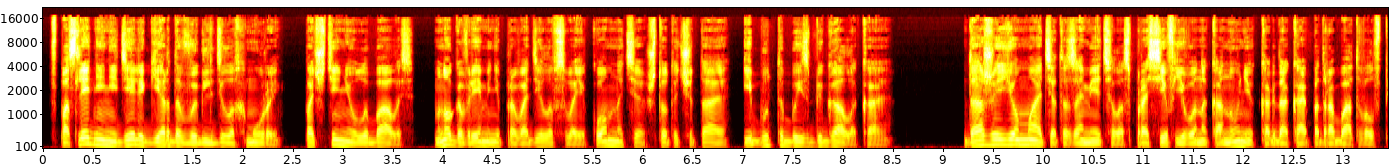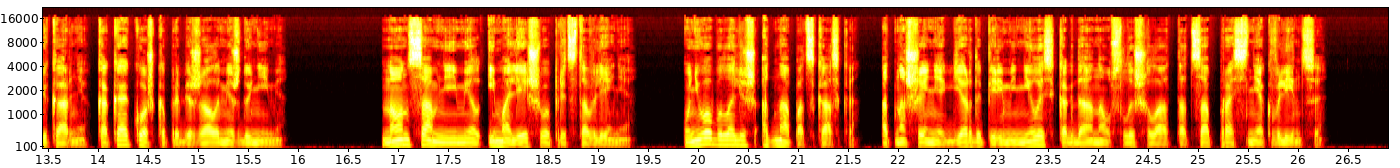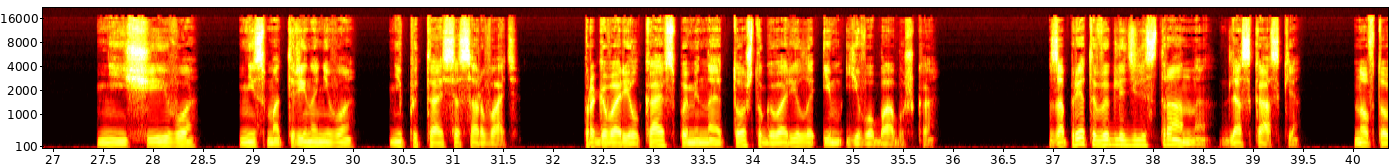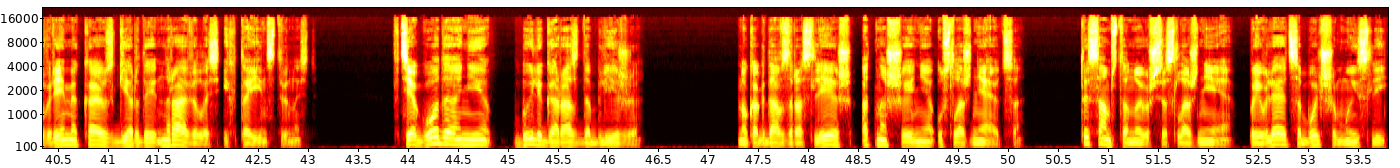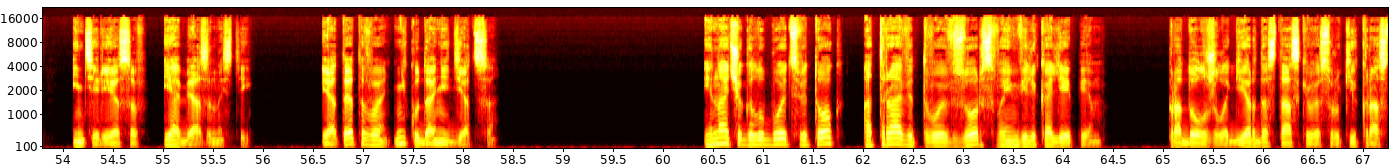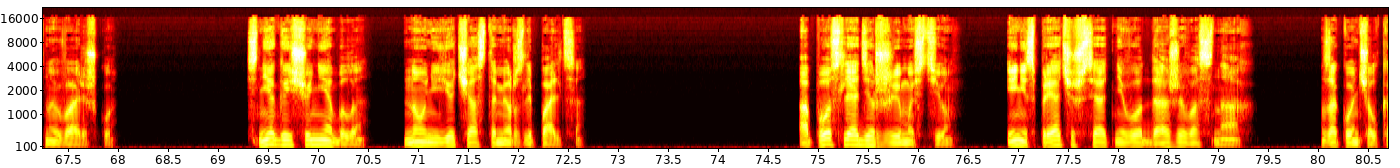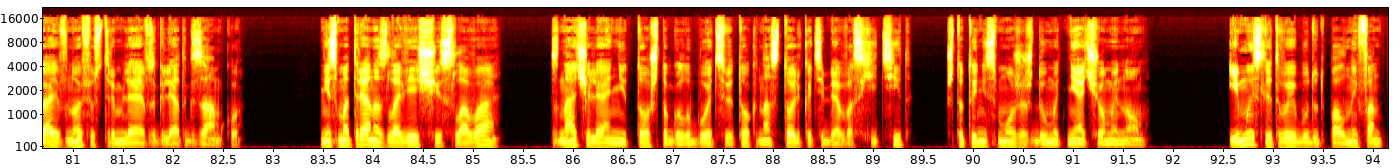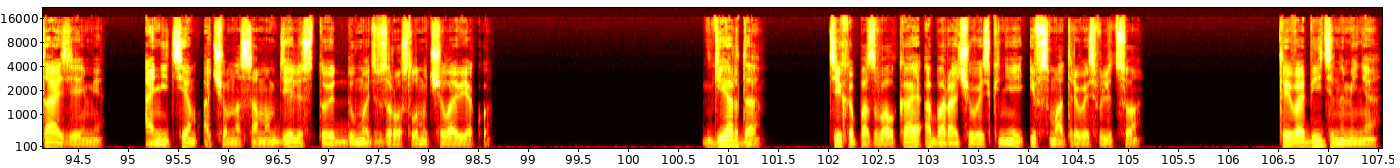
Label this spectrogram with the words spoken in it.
В последние недели Герда выглядела хмурой, почти не улыбалась, много времени проводила в своей комнате, что-то читая, и будто бы избегала Кая. Даже ее мать это заметила, спросив его накануне, когда Кай подрабатывал в пекарне, какая кошка пробежала между ними. Но он сам не имел и малейшего представления. У него была лишь одна подсказка. Отношение Герды переменилось, когда она услышала от отца про снег в линце. «Не ищи его, не смотри на него, не пытайся сорвать», — проговорил Кай, вспоминая то, что говорила им его бабушка. Запреты выглядели странно для сказки, но в то время Каю с Гердой нравилась их таинственность. В те годы они были гораздо ближе — но когда взрослеешь, отношения усложняются. Ты сам становишься сложнее, появляется больше мыслей, интересов и обязанностей. И от этого никуда не деться. «Иначе голубой цветок отравит твой взор своим великолепием», продолжила Герда, стаскивая с руки красную варежку. Снега еще не было, но у нее часто мерзли пальцы. А после одержимостью, и не спрячешься от него даже во снах», — закончил Кай, вновь устремляя взгляд к замку. Несмотря на зловещие слова, значили они то, что голубой цветок настолько тебя восхитит, что ты не сможешь думать ни о чем ином. И мысли твои будут полны фантазиями, а не тем, о чем на самом деле стоит думать взрослому человеку. «Герда», — тихо позвал Кай, оборачиваясь к ней и всматриваясь в лицо, — «Ты в обиде на меня?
